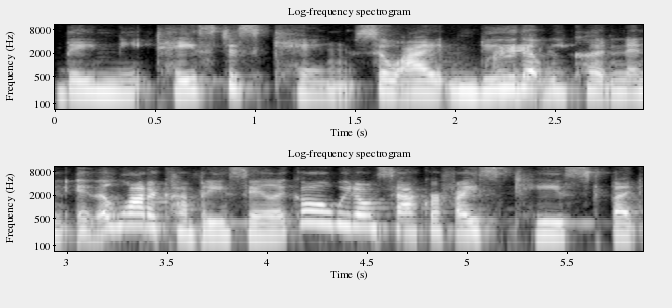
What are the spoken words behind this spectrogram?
they need taste is king. So I knew right. that we couldn't. And a lot of companies say like, oh, we don't sacrifice taste, but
